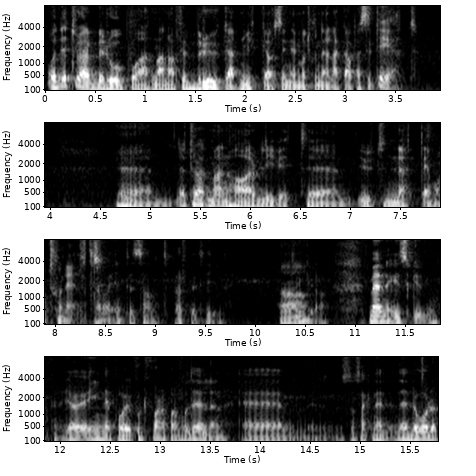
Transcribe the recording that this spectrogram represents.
Och det tror jag beror på att man har förbrukat mycket av sin emotionella kapacitet. Ehm, jag tror att man har blivit eh, utnött emotionellt. Det var ett intressant perspektiv. Ja. Jag. Men jag är inne på, fortfarande på modellen. Eh, som sagt, när, när då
